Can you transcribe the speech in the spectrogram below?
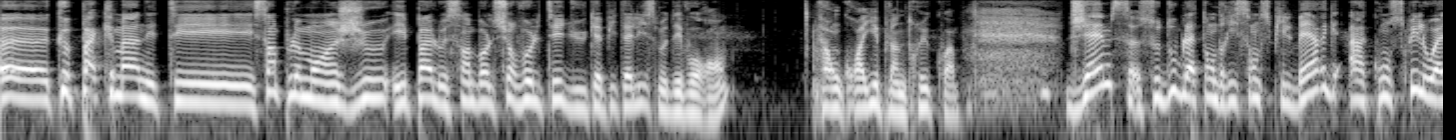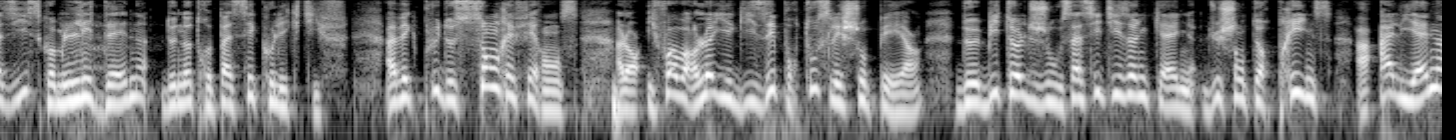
Euh, que Pac-Man était simplement un jeu et pas le symbole survolté du capitalisme dévorant. Enfin, on croyait plein de trucs, quoi. James, ce double attendrissant de Spielberg, a construit l'Oasis comme l'Éden de notre passé collectif, avec plus de 100 références. Alors, il faut avoir l'œil aiguisé pour tous les choper, hein. De Beetlejuice à Citizen Kane, du chanteur Prince à Alien,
